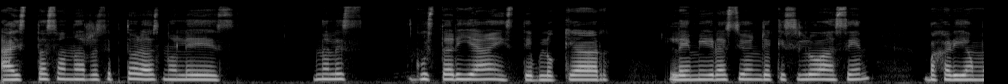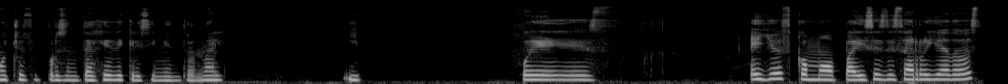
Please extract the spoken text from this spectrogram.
a estas zonas receptoras no les no les gustaría este bloquear la emigración ya que si lo hacen bajaría mucho su porcentaje de crecimiento anual. Y pues ellos como países desarrollados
